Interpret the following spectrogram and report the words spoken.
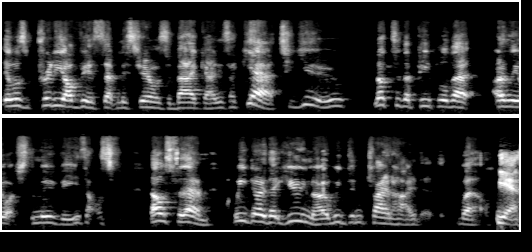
it was pretty obvious that Mysterio was a bad guy. And he's like, yeah, to you, not to the people that only watch the movies. That was that was for them. We know that you know. We didn't try and hide it. Well, yeah.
